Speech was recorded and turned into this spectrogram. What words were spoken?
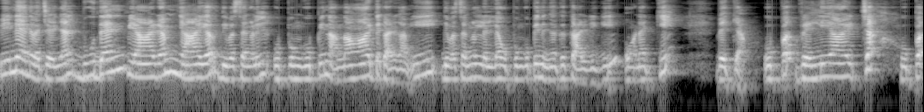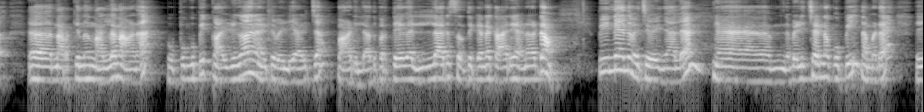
പിന്നെ എന്ന് വെച്ച് കഴിഞ്ഞാൽ ബുധൻ വ്യാഴം ഞായർ ദിവസങ്ങളിൽ ഉപ്പും കുപ്പി നന്നായിട്ട് കഴുകാം. ഈ ദിവസങ്ങളിലെല്ലാം ഉപ്പും കുപ്പി നിങ്ങൾക്ക് കഴുകി ഉണക്കി വെക്കാം. ഉപ്പ് വെള്ളിയാഴ്ച ഉപ്പ് നിറയ്ക്കുന്നത് നല്ലതാണ്. ഉപ്പും കുപ്പി കഴുകാനായിട്ട് വെള്ളിയാഴ്ച പാടില്ല. അത് പ്രത്യേകം എല്ലാവരും ശ്രദ്ധിക്കേണ്ട കാര്യമാണ് കേട്ടോ. പിന്നെ എന്ന് വെച്ച് കഴിഞ്ഞാൽ വെളിച്ചെണ്ണ കുപ്പി നമ്മുടെ ഈ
